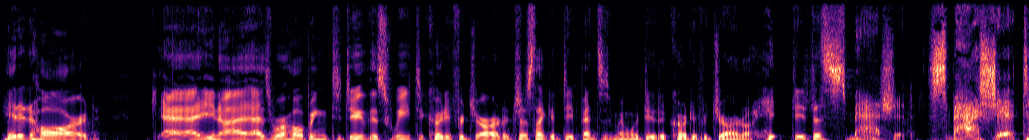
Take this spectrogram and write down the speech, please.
hit it hard uh, you know, as we're hoping to do this week to Cody Fajardo, just like a defensive man would do to Cody Fajardo, hit, just smash it, smash it,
